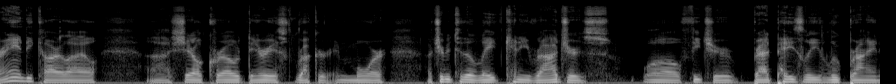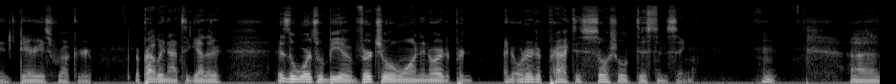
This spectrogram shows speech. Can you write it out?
Brandi Carlile, uh, Sheryl Crow, Darius Rucker, and more. A tribute to the late Kenny Rogers will feature Brad Paisley, Luke Bryan, and Darius Rucker, but probably not together, as the awards will be a virtual one in order to pr- in order to practice social distancing. Hmm. Uh,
